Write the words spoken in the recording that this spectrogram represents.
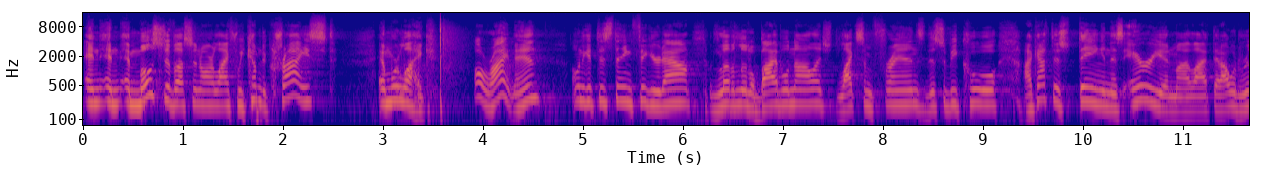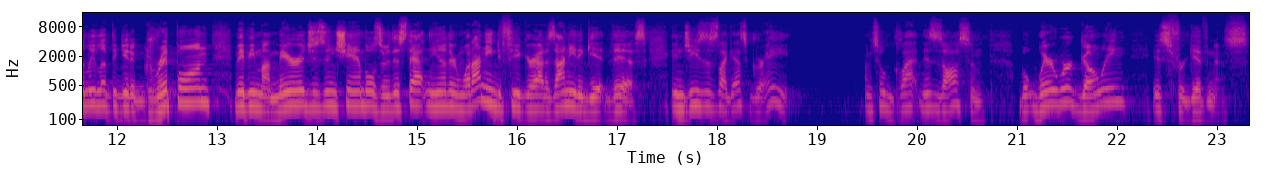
And, and, and most of us in our life, we come to Christ and we're like, all right, man, I want to get this thing figured out. I'd love a little Bible knowledge, like some friends. This would be cool. I got this thing in this area in my life that I would really love to get a grip on. Maybe my marriage is in shambles or this, that, and the other. And what I need to figure out is I need to get this. And Jesus is like, that's great. I'm so glad. This is awesome. But where we're going is forgiveness.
